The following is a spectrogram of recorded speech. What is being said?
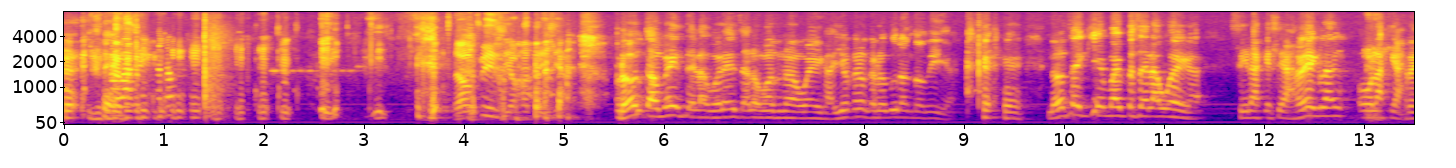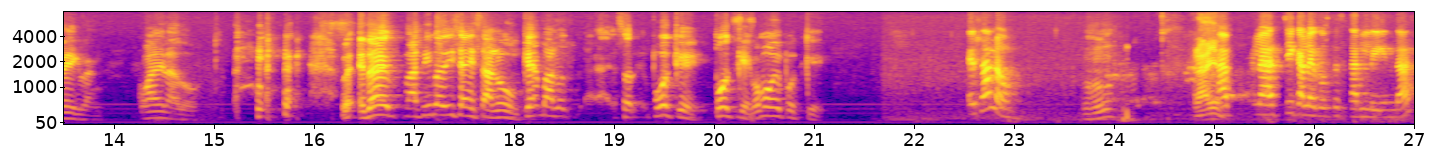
oficio, Patricia. Prontamente la mujeres lo salón una huelga. Yo creo que no duran dos días. no sé quién va a empezar la huelga, si las que se arreglan o las que arreglan. ¿Cuál de las dos? Entonces, a ti me dice el salón. ¿Qué malo? ¿Por qué? ¿Por qué? Vamos a ver por qué. El salón. A las chicas les gusta estar lindas.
